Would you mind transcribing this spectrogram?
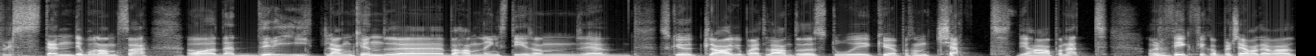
fullstendig bonanza. Og det er dritlang kundebehandlingstid. Sånn, jeg skulle klage på et eller annet, og det sto i kø på sånn chat de har på nett. Og så fikk, fikk opp beskjed om at jeg var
